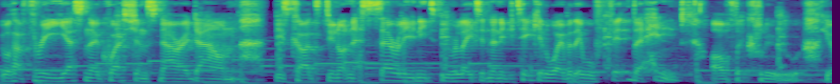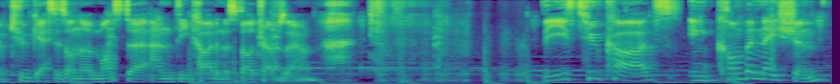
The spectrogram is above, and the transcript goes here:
You'll have three yes no questions to narrow it down. These cards do not necessarily need to be related in any particular way, but they will fit the hint of the clue. You have two guesses on the monster and the card in the spell trap zone. These two cards in combination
